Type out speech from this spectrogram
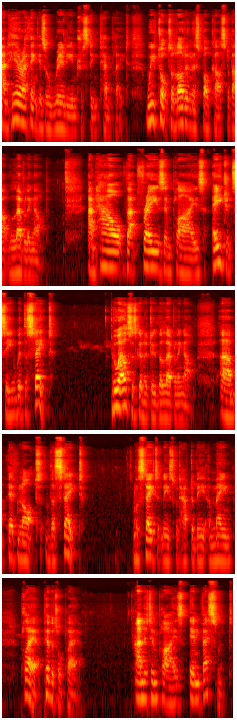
And here I think is a really interesting template. We've talked a lot in this podcast about levelling up and how that phrase implies agency with the state. Who else is going to do the levelling up um, if not the state? The state, at least, would have to be a main player, pivotal player. And it implies investment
